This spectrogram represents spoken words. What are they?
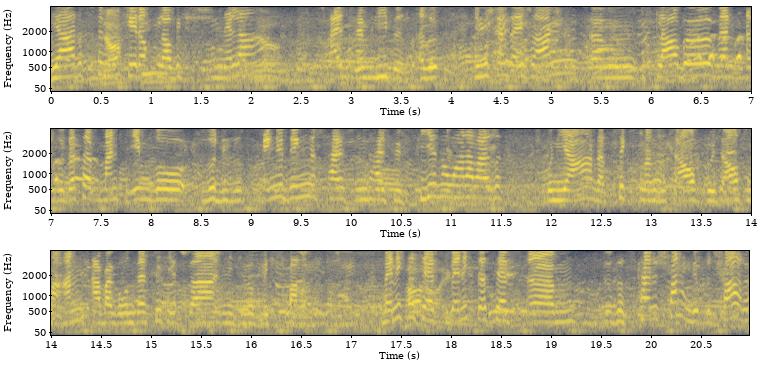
Ja, das stimmt. Ja, Es geht auch, glaube ich, schneller, als einem lieb ist. Also ich muss ganz ehrlich sagen, ähm, ich glaube, wenn, also deshalb meine ich eben so, so dieses enge Ding ist halt, sind halt wir vier normalerweise. Und ja, da zickt man sich auch durchaus mal an, aber grundsätzlich ist da nicht wirklich Spannung. Wenn ich das jetzt, wenn ich das jetzt, ähm, dass es keine Spannung gibt, ist schade.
